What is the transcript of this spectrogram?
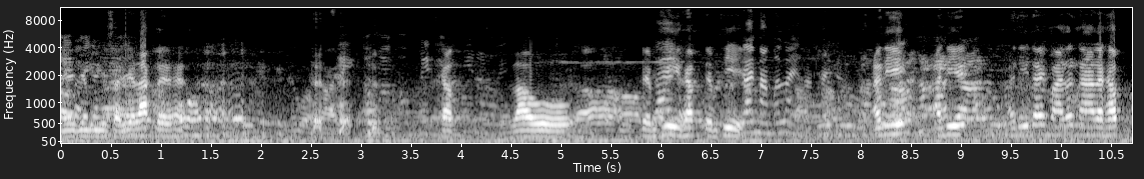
เนี่ยยังมีสัญลักษณ์เลยนะฮะ เอามาเอาเม็ดครับที่เราเราเต็มที่ครับเต็มที่ ได้มาเมื่อไหร่คะไทยจะรู้อันนี้อันนี้อันนี้ได้มาตั้งนานแล้วครับเ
